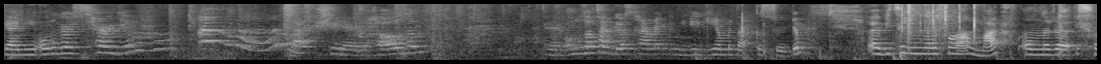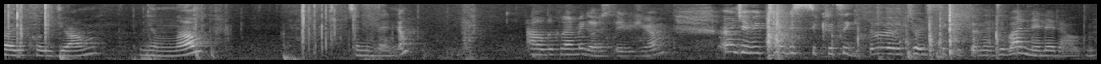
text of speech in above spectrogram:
yani onu gösterdim. Başka şeyler de aldım. Ee, onu zaten göstermekle video 20 dakika sürdü. Ee, vitaminleri falan var. Onları şöyle koyacağım yanına. Vitaminlerini aldıklarımı göstereceğim. Önce Victoria's Secret'a gittim ve Victoria's Secret'ten acaba neler aldım?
